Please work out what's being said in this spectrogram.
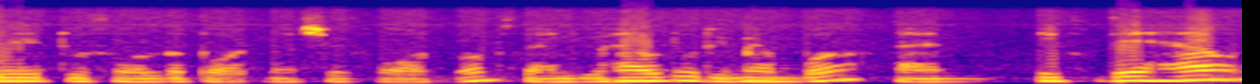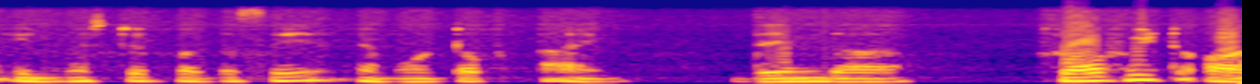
way to solve the partnership problems and you have to remember and if they have invested for the same amount of time then the profit or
